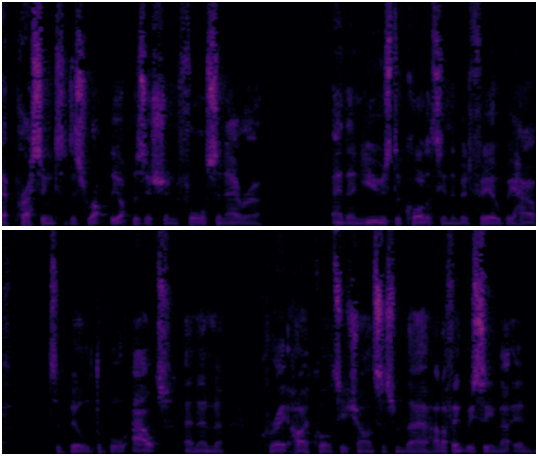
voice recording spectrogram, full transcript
they're pressing to disrupt the opposition, force an error, and then use the quality in the midfield we have to build the ball out and then create high quality chances from there. And I think we've seen that in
